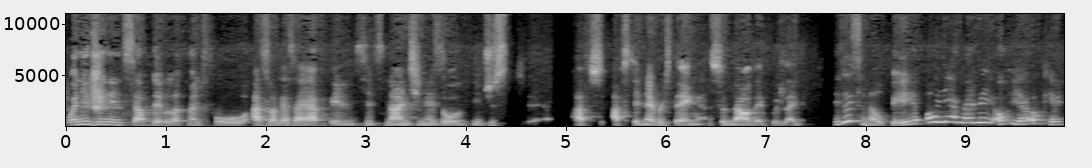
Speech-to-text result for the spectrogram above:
when you've been in self development for as long as I have been, since 19 years old, you just, I've, I've seen everything. So now they put like, is this NLP? Oh, yeah, maybe. Oh, yeah, okay.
